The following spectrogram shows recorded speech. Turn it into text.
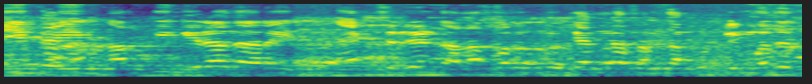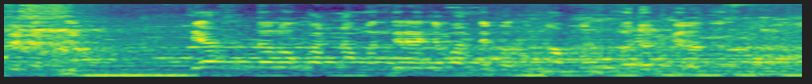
जे काही अगदी निराधार आहेत ॲक्सिडेंट झाला परंतु त्यांना समजा कुठली मदत भेटत नाही. त्या सुद्धा लोकांना मंदिराच्या माध्यमातून आपण मदत करत असतो.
